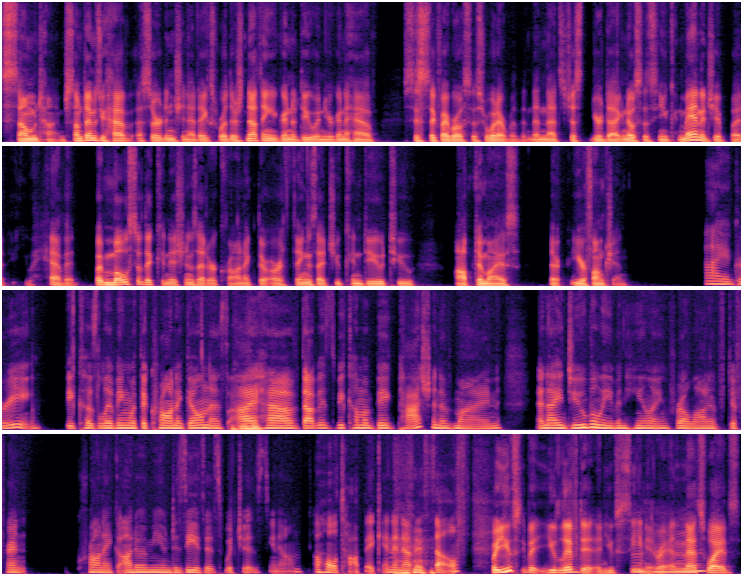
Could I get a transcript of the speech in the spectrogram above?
sometimes. Sometimes you have a certain genetics where there's nothing you're going to do and you're going to have cystic fibrosis or whatever. Then that's just your diagnosis and you can manage it, but you have it. But most of the conditions that are chronic, there are things that you can do to optimize their, your function. I agree because living with a chronic illness, I have that has become a big passion of mine. And I do believe in healing for a lot of different chronic autoimmune diseases, which is, you know, a whole topic in and of itself. but you've but you lived it and you've seen mm-hmm. it, right? And that's mm-hmm. why it's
